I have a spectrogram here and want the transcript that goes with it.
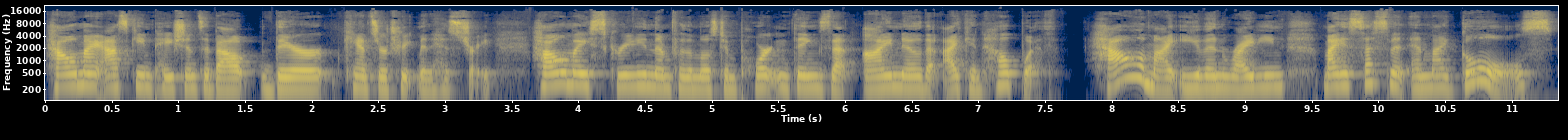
how am I asking patients about their cancer treatment history? How am I screening them for the most important things that I know that I can help with? How am I even writing my assessment and my goals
